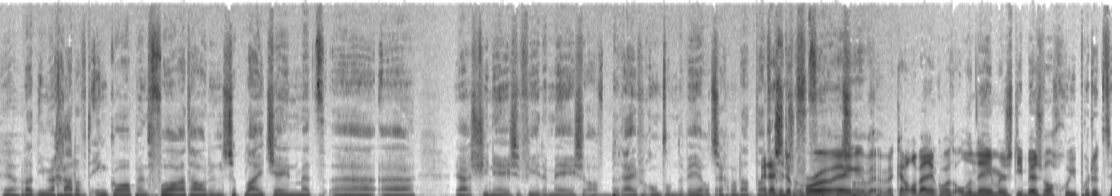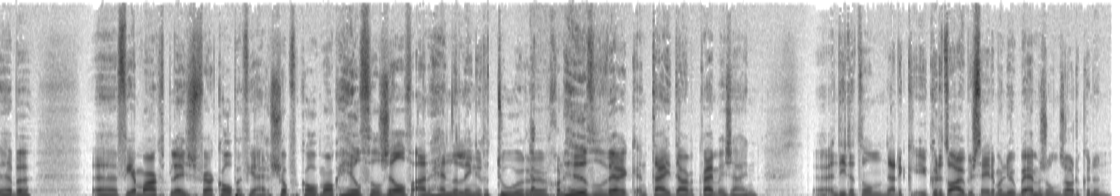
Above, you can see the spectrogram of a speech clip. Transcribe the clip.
Ja. Maar dat niet meer gaat over het inkopen en het voorraad houden en supply chain met uh, ja, Chinese, Vietnamese of bedrijven rondom de wereld. Zeg maar, dat, dat en daar zit ook voor, we, kennen allebei ook wat ondernemers die best wel goede producten hebben. via marketplaces verkopen en via eigen shop verkopen, maar ook heel veel zelf aan handeling, retouren, gewoon heel veel werk en tijd daar kwijt mee zijn. En die dat dan, ja, je kunt het al uitbesteden, maar nu ook bij Amazon zouden kunnen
